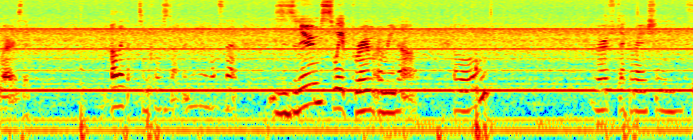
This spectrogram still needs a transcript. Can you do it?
Where is it? Oh, they got some cool stuff in here. What's that? Zoom Sweep Room Arena. Cool. Roof decorations.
